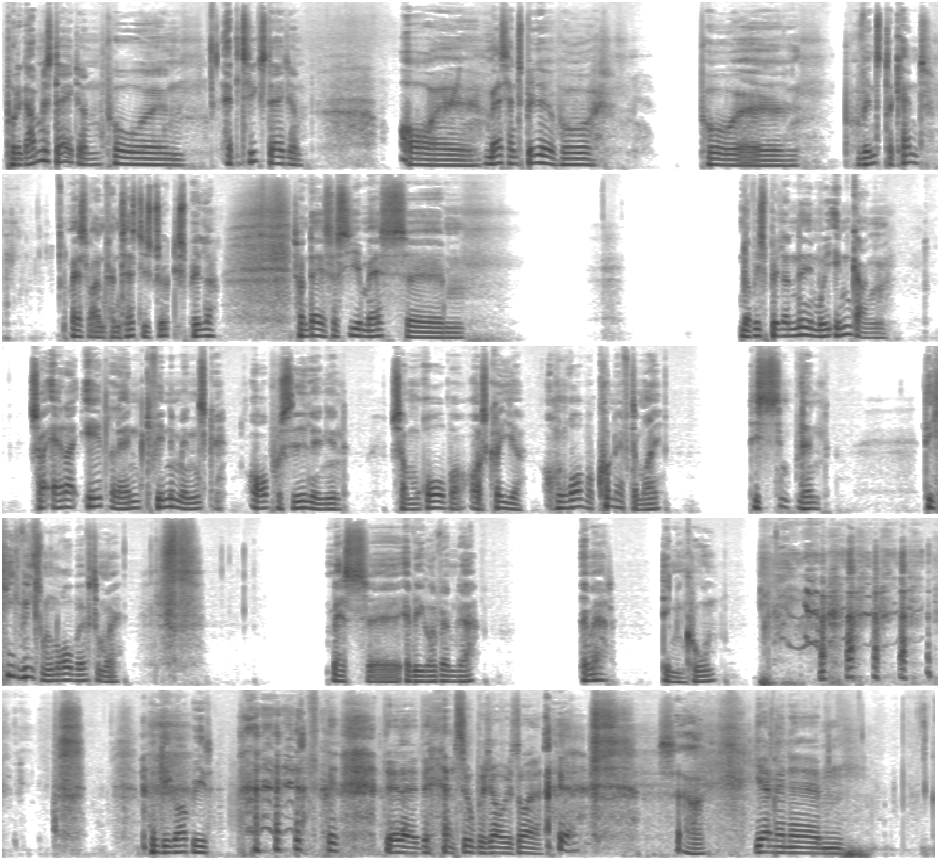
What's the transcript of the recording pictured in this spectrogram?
på det gamle stadion, på øh, atletikstadion. Og øh, Mads, han spillede jo på, på, øh, på venstre kant. Mads var en fantastisk dygtig spiller. Så en dag så siger Mads... Øh, når vi spiller ned mod indgangen, så er der et eller andet kvindemenneske over på sidelinjen, som råber og skriger, og hun råber kun efter mig. Det er simpelthen... Det er helt vildt, som hun råber efter mig. Mads, øh, jeg ved godt, hvem det er. Hvem er det? Det er min kone. hun gik op i det. det, det, er, det er en super sjov historie. ja. Så. Jamen, øh,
